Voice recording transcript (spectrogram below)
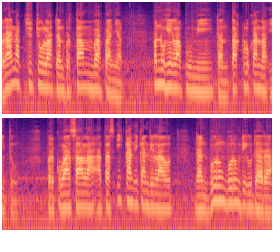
Beranak cuculah dan bertambah banyak, penuhilah bumi dan taklukanlah itu Berkuasalah atas ikan-ikan di laut dan burung-burung di udara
